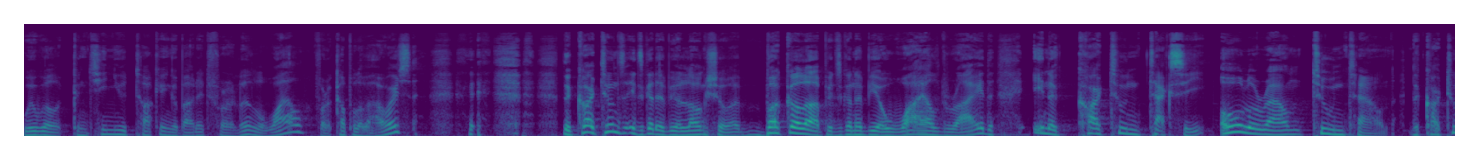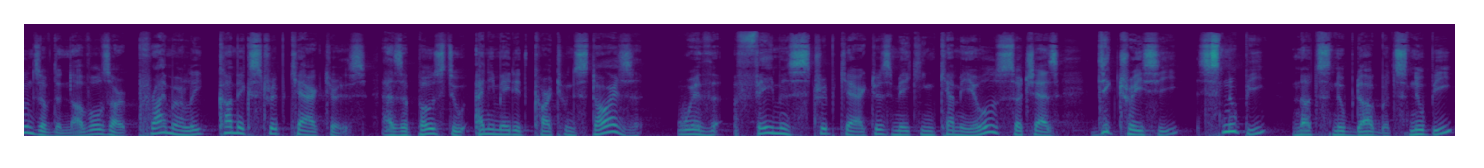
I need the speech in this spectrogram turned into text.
we will continue talking about it for a little while, for a couple of hours. the cartoons, it's going to be a long show. Uh, buckle up, it's going to be a wild ride in a cartoon taxi all around Toontown. The cartoons of the novels are primarily comic strip characters, as opposed to animated cartoon stars, with famous strip characters making cameos such as Dick Tracy, Snoopy, not Snoop Dogg but Snoopy,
